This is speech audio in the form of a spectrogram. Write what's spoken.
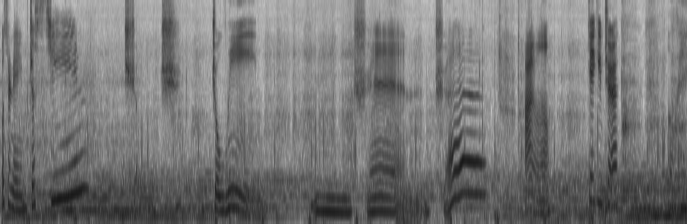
what's her name? Justine? Jolene. Jen. Jen? I don't know. Can't keep track. Okay.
